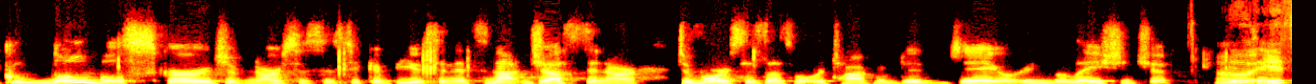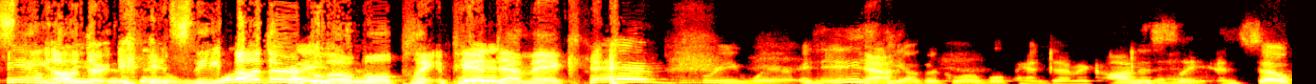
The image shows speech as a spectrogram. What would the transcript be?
global scourge of narcissistic abuse and it's not just in our divorces that's what we're talking about today or in relationships oh it's, it's families, the other it's, it's the other global pl- pandemic. everywhere. It is yeah. the other global pandemic honestly and so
